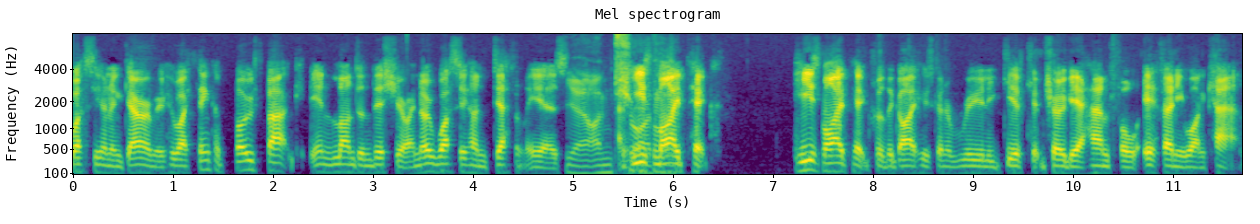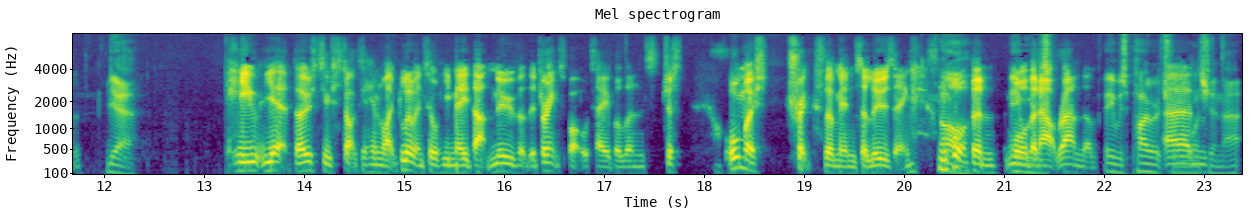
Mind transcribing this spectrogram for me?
Wasihun and Geremew, who I think are both back in London this year. I know Wasihun definitely is. Yeah, I'm and sure. He's my pick he's my pick for the guy who's going to really give Kipchoge a handful if anyone can. Yeah. He yeah, those two stuck to him like glue until he made that move at the drinks bottle table and just almost tricked them into losing more oh, than more was, than outran them. It was poetry um, watching that.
